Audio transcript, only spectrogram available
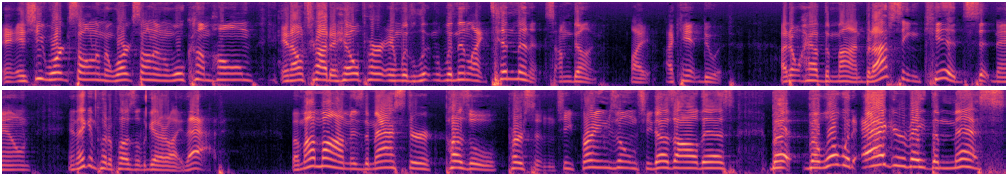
and, and, she works on them and works on them, and we'll come home and I'll try to help her, and with, within like 10 minutes, I'm done. Like, I can't do it. I don't have the mind. But I've seen kids sit down and they can put a puzzle together like that. But my mom is the master puzzle person. She frames them, she does all this. But but what would aggravate the mess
